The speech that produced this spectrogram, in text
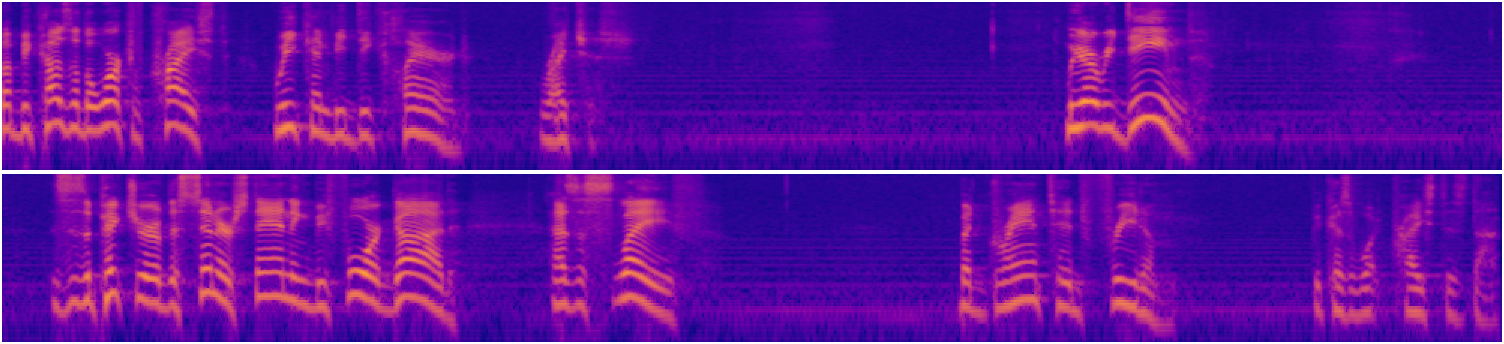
But because of the work of Christ, we can be declared righteous. We are redeemed. This is a picture of the sinner standing before God as a slave, but granted freedom because of what Christ has done.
